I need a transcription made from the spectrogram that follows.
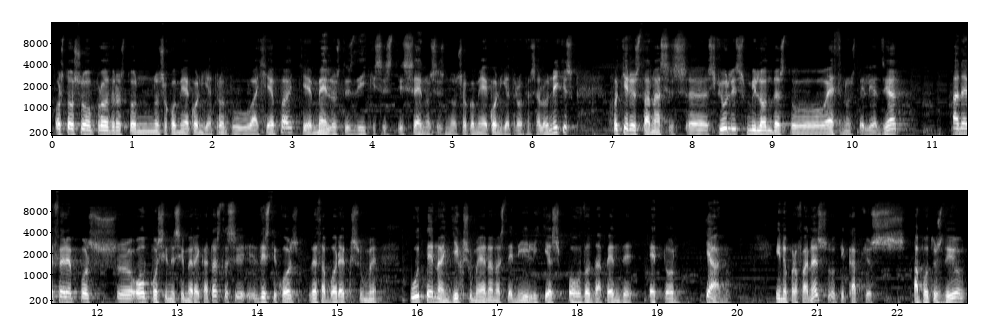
Ωστόσο, ο πρόεδρος των νοσοκομιακών γιατρών του ΑΧΕΠΑ και μέλος της διοίκησης της Ένωσης Νοσοκομιακών Γιατρών Θεσσαλονίκης, ο κ. Θανάσης ε, Σιούλης, μιλώντας στο έθνο.gr, ανέφερε πως ε, όπως είναι σήμερα η κατάσταση, δυστυχώς δεν θα μπορέσουμε ούτε να αγγίξουμε έναν ασθενή ηλικίας 85 ετών και άνω. Είναι προφανές ότι κάποιος από τους δύο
